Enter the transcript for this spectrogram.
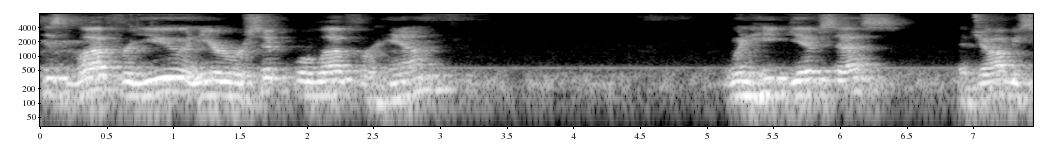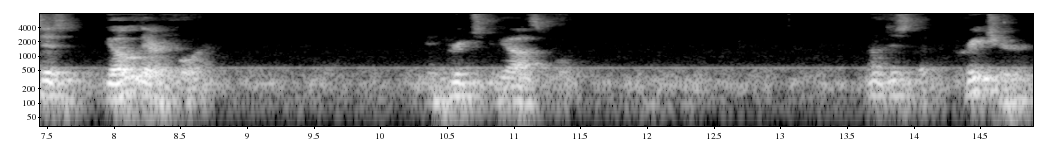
His love for you and your reciprocal love for Him? When He gives us a job, He says, Go therefore and preach the gospel. Not just a preacher,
